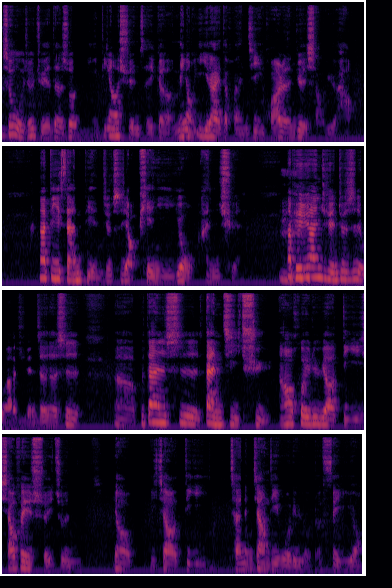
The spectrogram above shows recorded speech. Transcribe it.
所以我就觉得说，一定要选择一个没有依赖的环境，华人越少越好。那第三点就是要便宜又安全。那便宜安全就是我要选择的是，呃，不但是淡季去，然后汇率要低，消费水准要比较低，才能降低我旅游的费用。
